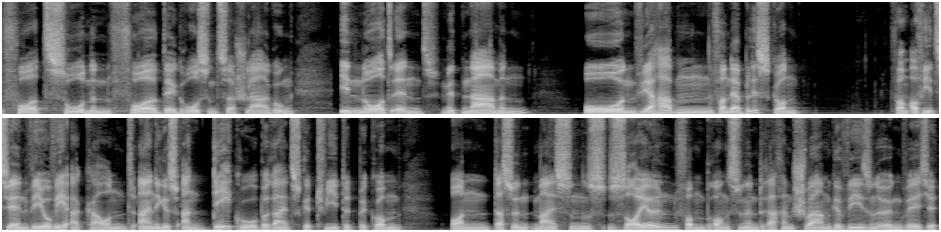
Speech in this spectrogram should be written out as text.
Vorzonen vor der großen Zerschlagung in Nordend mit Namen. Und wir haben von der BlizzCon, vom offiziellen WoW-Account, einiges an Deko bereits getweetet bekommen. Und das sind meistens Säulen vom bronzenen Drachenschwarm gewesen, irgendwelche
